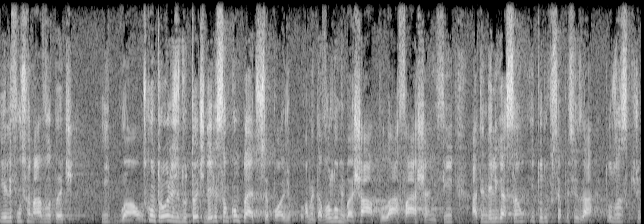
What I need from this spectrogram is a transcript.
e ele funcionava o touch igual. Os controles do touch dele são completos, você pode aumentar volume, baixar, pular, faixa, enfim, atender ligação e tudo que você precisar, todas as que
